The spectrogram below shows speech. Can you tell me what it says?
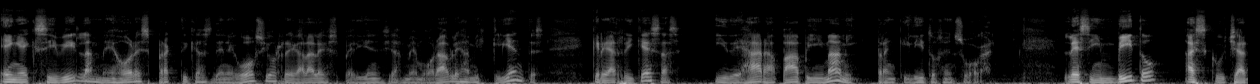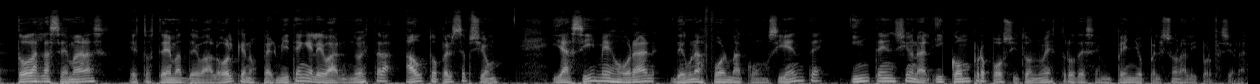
en exhibir las mejores prácticas de negocio, regalar experiencias memorables a mis clientes, crear riquezas y dejar a papi y mami tranquilitos en su hogar. Les invito a escuchar todas las semanas estos temas de valor que nos permiten elevar nuestra autopercepción y así mejorar de una forma consciente, intencional y con propósito nuestro desempeño personal y profesional.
